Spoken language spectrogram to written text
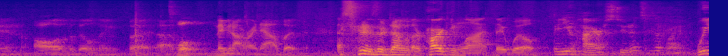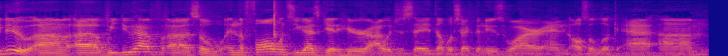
in all of the building. But uh, well, maybe not right now, but as soon as they're done with our parking lot, they will. And you hire students, is that right? We do. Uh, uh, we do have. Uh, so in the fall, once you guys get here, I would just say double check the newswire and also look at um,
